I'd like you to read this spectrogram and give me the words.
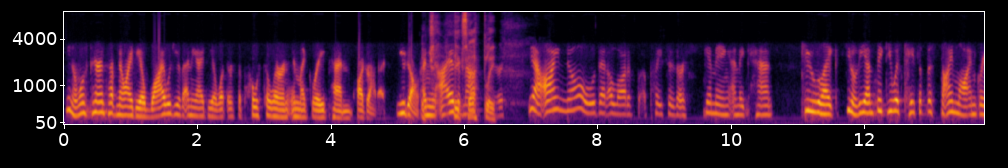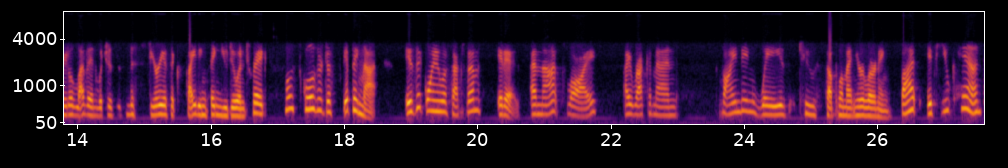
you know, most parents have no idea. Why would you have any idea what they're supposed to learn in like grade 10 quadratics? You don't. I mean, I, as a exactly. math teacher, yeah, I know that a lot of places are skimming and they can't do like, you know, the ambiguous case of the sine law in grade 11, which is this mysterious, exciting thing you do in trig. Most schools are just skipping that. Is it going to affect them? It is. And that's why I recommend finding ways to supplement your learning. But if you can't,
